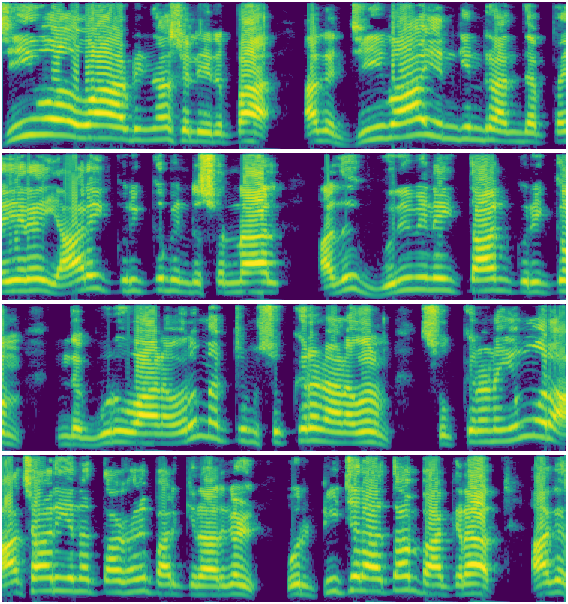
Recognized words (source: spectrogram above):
ஜீவோவா அப்படின்னு தான் சொல்லியிருப்பா ஆக ஜீவா என்கின்ற அந்த பெயரை யாரை குறிக்கும் என்று சொன்னால் அது குருவினைத்தான் குறிக்கும். இந்த குருவானவரும் மற்றும் சுக்கிரனானவரும் சுக்கிரனையும் ஒரு ஆச்சாரியனத்தாக பார்க்கிறார்கள். ஒரு டீச்சராக தான் பார்க்கிறார். ஆக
